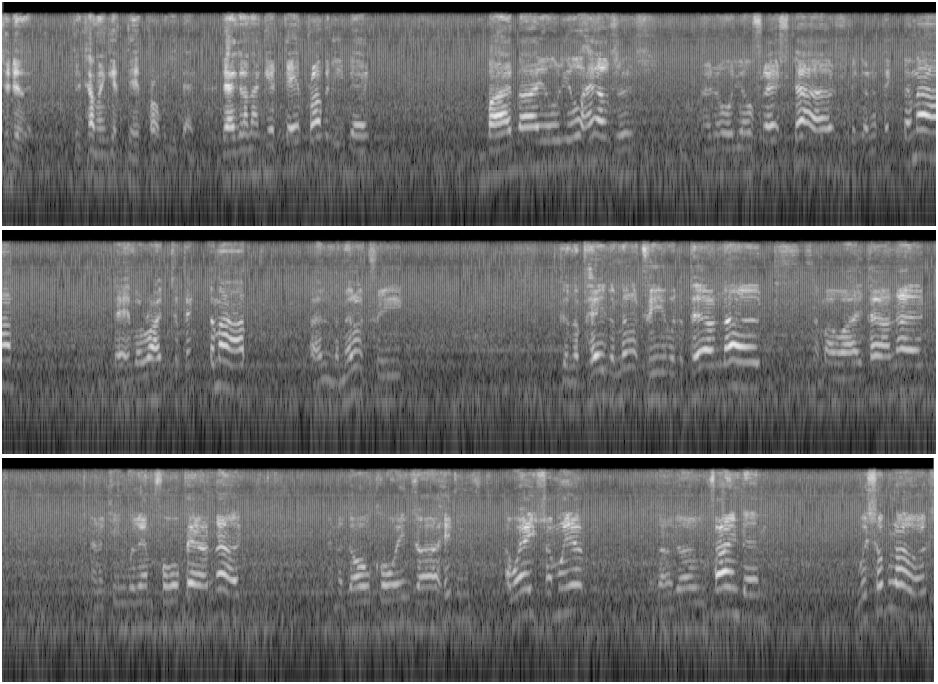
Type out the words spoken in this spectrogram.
to do it to come and get their property back. They're going to get their property back. Bye-bye all your houses and all your flash cars. They're going to pick them up. They have a right to pick them up. And the military going to pay the military with a pound note, a Moai pound note, and a King William four pound note. And the gold coins are hidden away somewhere. We're to go find them. Whistleblowers.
